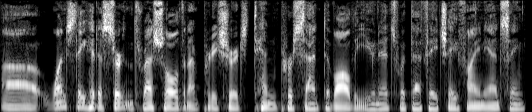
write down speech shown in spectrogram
Uh, once they hit a certain threshold, and I'm pretty sure it's 10% of all the units with FHA financing,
